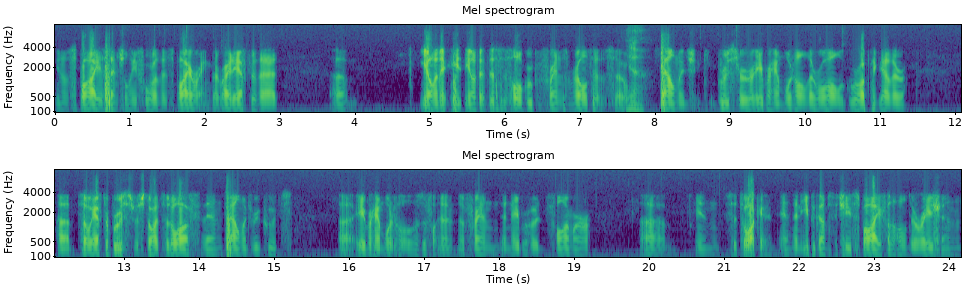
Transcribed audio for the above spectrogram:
you know, spy essentially for the spy ring. But right after that, um, you know, and it, you know, this is a whole group of friends and relatives. So yeah. Brewster, Abraham Woodhull, they're all grew up together. Uh, so after Brewster starts it off, then Tallmadge recruits uh, Abraham Woodhull, who's a, a friend, a neighborhood farmer uh, in Setauket, and then he becomes the chief spy for the whole duration.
